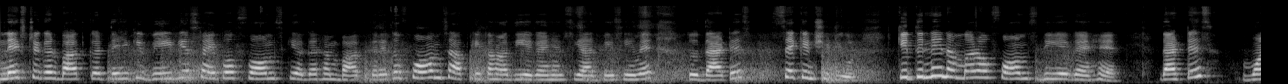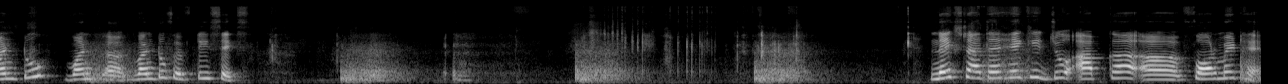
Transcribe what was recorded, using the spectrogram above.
नेक्स्ट अगर बात करते हैं कि वेरियस टाइप ऑफ़ फॉर्म्स की अगर हम बात करें तो फॉर्म्स आपके कहाँ दिए गए हैं सीआरपीसी में? तो दैट इज़ सेकेंड शेड्यूल कितने नंबर ऑफ़ फॉर्म्स दिए गए हैं? That is one two one one two fifty six next आता है कि जो आपका फॉर्मेट है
